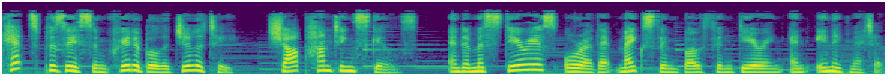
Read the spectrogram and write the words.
Cats possess incredible agility, sharp hunting skills, and a mysterious aura that makes them both endearing and enigmatic.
